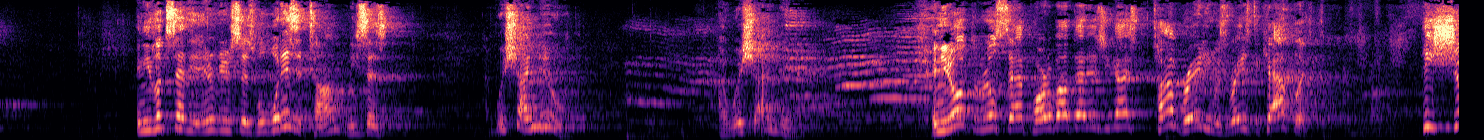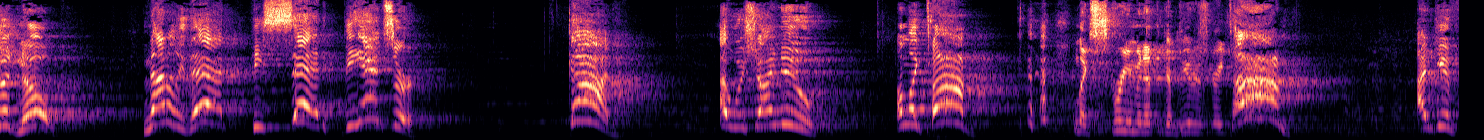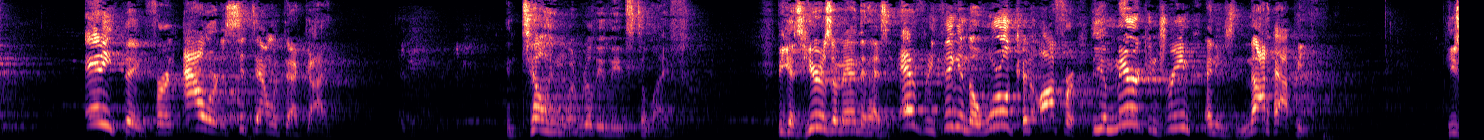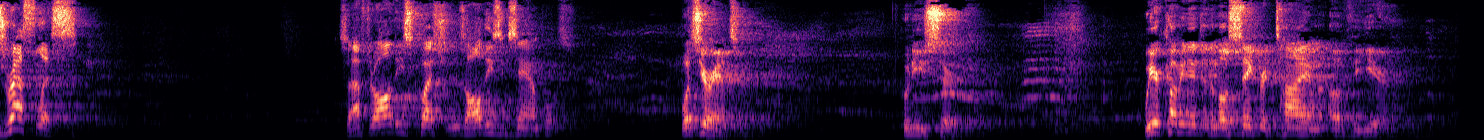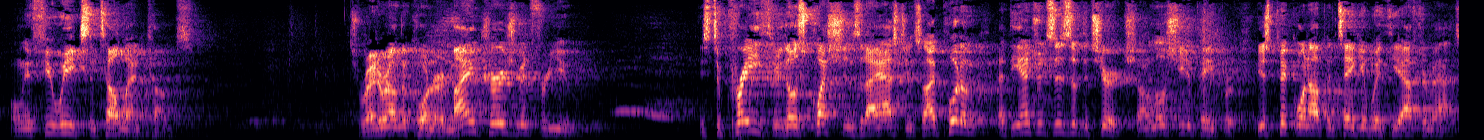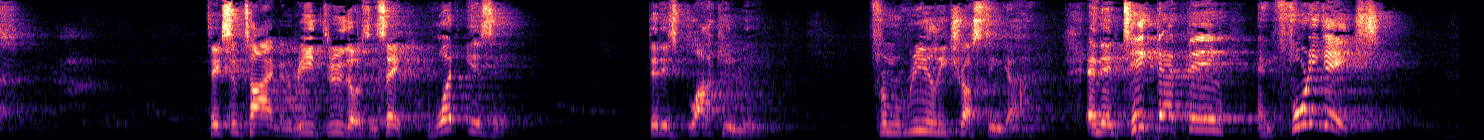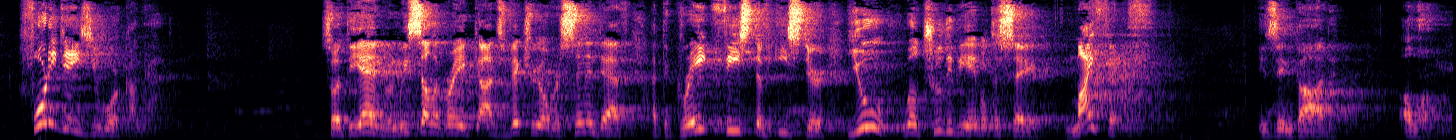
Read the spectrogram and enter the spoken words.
And he looks at the interviewer and says, Well, what is it, Tom? And he says, I wish I knew. I wish I knew. And you know what the real sad part about that is, you guys? Tom Brady was raised a Catholic. He should know. Not only that, he said the answer God, I wish I knew. I'm like, Tom! I'm like screaming at the computer screen, Tom! I'd give anything for an hour to sit down with that guy and tell him what really leads to life. Because here's a man that has everything in the world can offer the American dream, and he's not happy. He's restless. So, after all these questions, all these examples, what's your answer? Who do you serve? We are coming into the most sacred time of the year. Only a few weeks until Lent comes. It's right around the corner. And my encouragement for you is to pray through those questions that I asked you. And so I put them at the entrances of the church on a little sheet of paper. You just pick one up and take it with you after Mass. Take some time and read through those and say, what is it that is blocking me from really trusting God? And then take that thing and 40 days, 40 days you work on that. So at the end, when we celebrate God's victory over sin and death at the great feast of Easter, you will truly be able to say, My faith is in God alone.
